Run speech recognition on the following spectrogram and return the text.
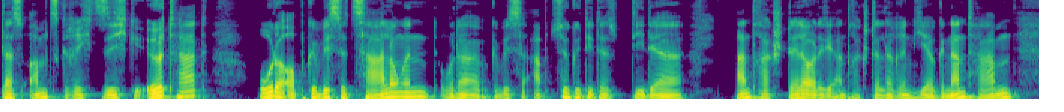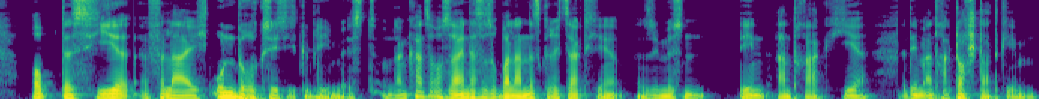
das Amtsgericht sich geirrt hat oder ob gewisse Zahlungen oder gewisse Abzüge, die, das, die der Antragsteller oder die Antragstellerin hier genannt haben, ob das hier vielleicht unberücksichtigt geblieben ist. Und dann kann es auch sein, dass das Oberlandesgericht sagt, hier, Sie müssen den Antrag hier, dem Antrag doch stattgeben.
